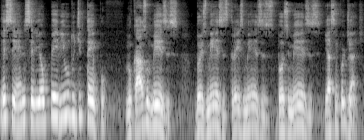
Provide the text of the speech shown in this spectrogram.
Esse n seria o período de tempo, no caso meses, dois meses, três meses, 12 meses e assim por diante.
